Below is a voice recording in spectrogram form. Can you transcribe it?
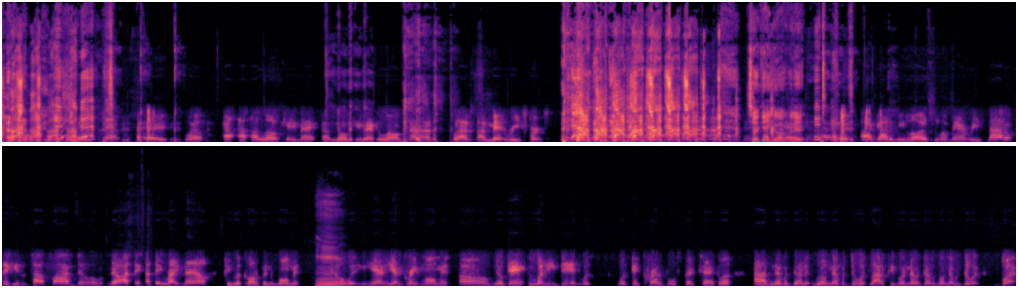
hey, well, I, I, I love K Mac. I've known K Mac a long time, but I, I met Reese first. Chuck ain't going for that. Hey, I got to be loyal to my man Reese. Now, I don't think he's a top five dude. No, I think I think right now people are caught up in the moment. Mm. You know, he had he had a great moment. Um, you know, game what he did was was incredible, spectacular. I've never done it. We'll never do it. A lot of people have never done it. We'll never do it. But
